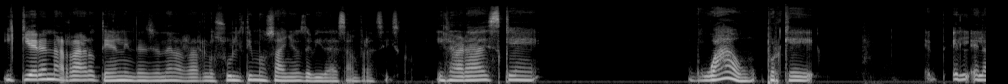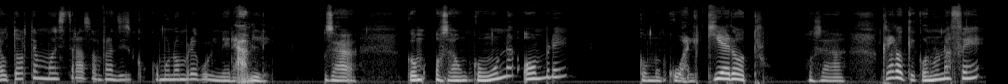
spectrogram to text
Y quiere narrar o tienen la intención de narrar los últimos años de vida de San Francisco. Y la verdad es que, wow, porque el, el autor te muestra a San Francisco como un hombre vulnerable. O sea, como, o sea, como un hombre como cualquier otro. O sea, claro que con una fe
